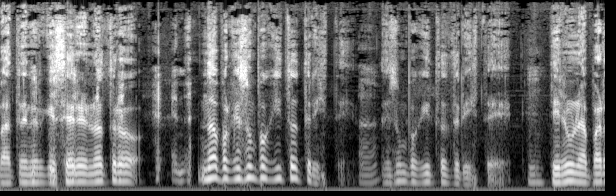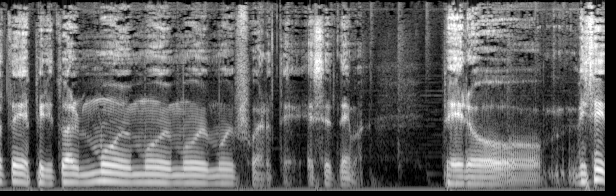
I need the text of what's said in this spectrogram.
va a tener que ser en otro... No, porque es un poquito triste. Ah. Es un poquito triste. Mm. Tiene una parte espiritual muy, muy, muy, muy fuerte ese tema. Pero, viste,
